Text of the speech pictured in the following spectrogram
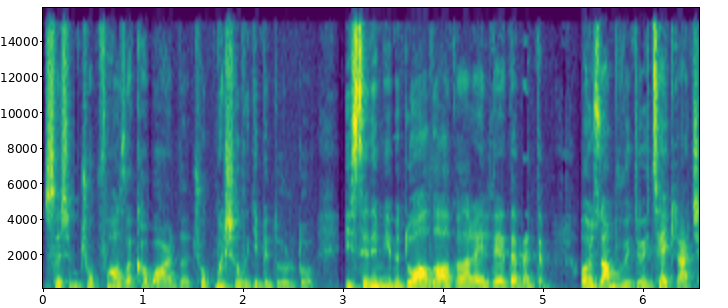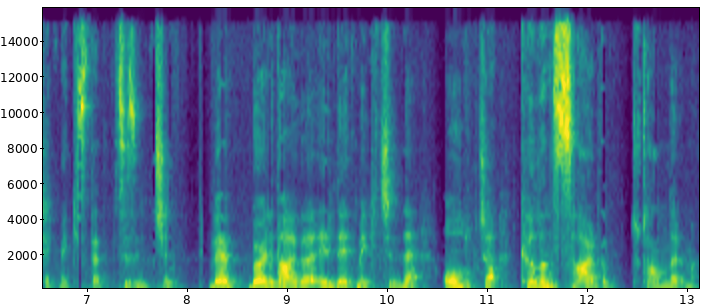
saçım çok fazla kabardı. Çok maşalı gibi durdu. İstediğim gibi doğal dalgalar elde edemedim. O yüzden bu videoyu tekrar çekmek istedim sizin için. Ve böyle dalgalar elde etmek için de oldukça kalın sardım tutamlarımı.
